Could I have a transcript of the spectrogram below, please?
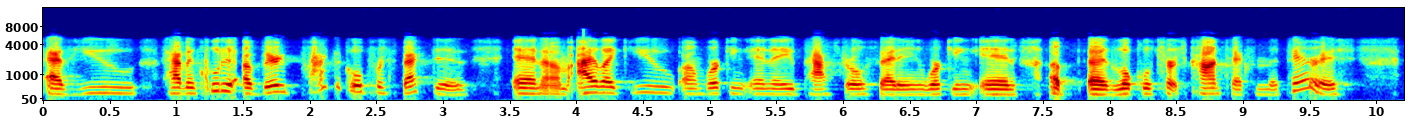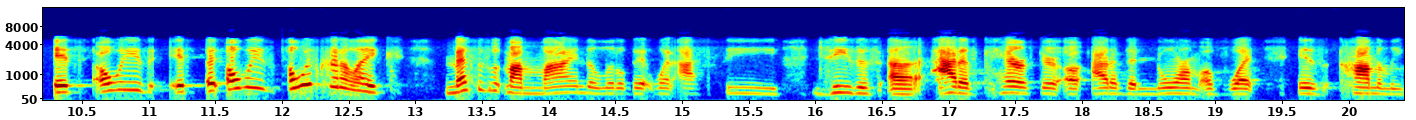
as you have included a very practical perspective. And um, I, like you, um, working in a pastoral setting, working in a, a local church context in the parish, it's always it, it always always kind of like messes with my mind a little bit when I see Jesus uh, out of character, uh, out of the norm of what is commonly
